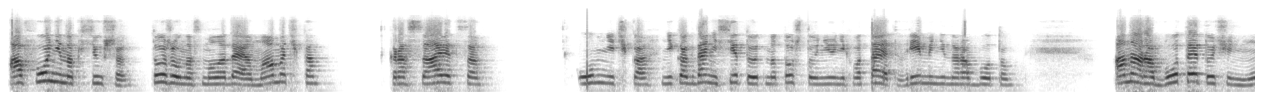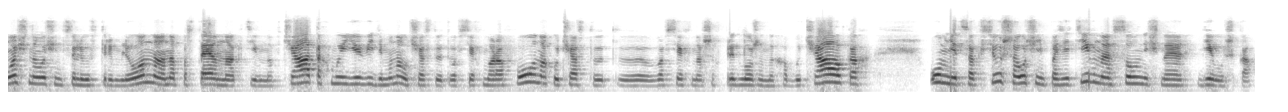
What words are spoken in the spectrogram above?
Афонина Ксюша, тоже у нас молодая мамочка, красавица, умничка, никогда не сетует на то, что у нее не хватает времени на работу. Она работает очень мощно, очень целеустремленно, она постоянно активна в чатах, мы ее видим, она участвует во всех марафонах, участвует э, во всех наших предложенных обучалках. Умница Ксюша, очень позитивная, солнечная девушка.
